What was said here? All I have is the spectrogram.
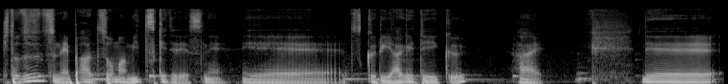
一つずつねパーツをま見つけてですね、えー、作り上げていく。はい。で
